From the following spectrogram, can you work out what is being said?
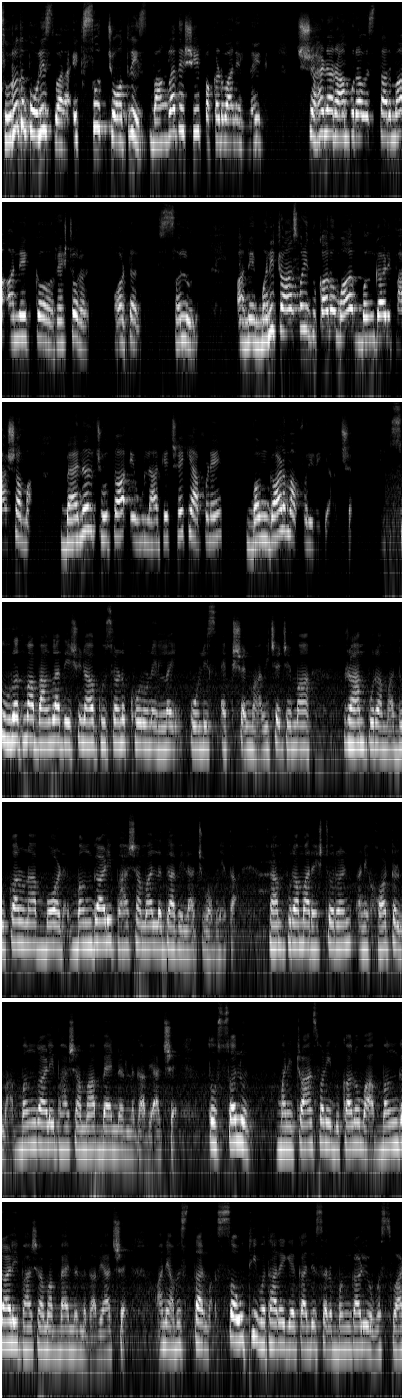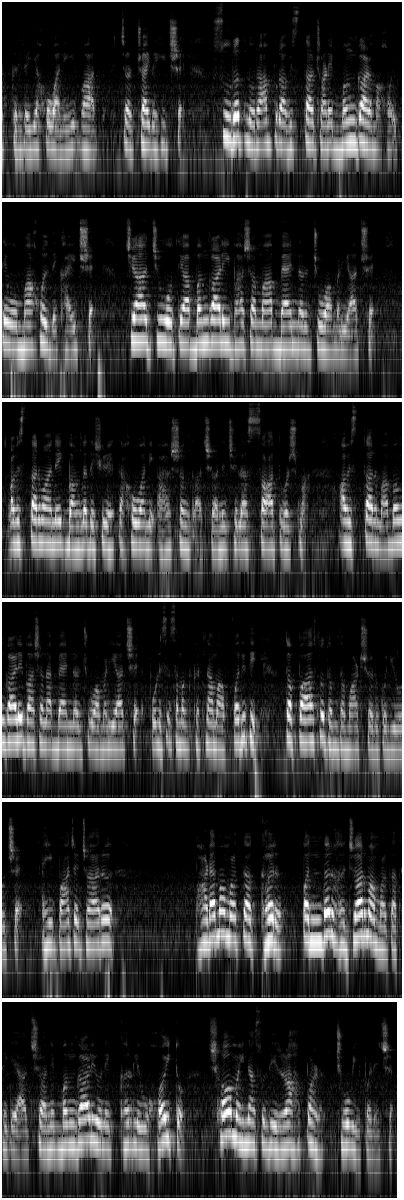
Surat police દ્વારા એકસો ચોત્રીસ બાંગ્લાદેશી પકડવાને લઈને શહેરના રામપુરા વિસ્તારમાં અનેક રેસ્ટોરન્ટ, હોટલ, સલૂન અને મની ટ્રાન્સફરની દુકાનોમાં બંગાળી ભાષામાં બેનર જોતા એવું લાગે છે કે આપણે બંગાળમાં ફરી રહ્યા છે. સુરતમાં બાંગ્લાદેશીના ઘૂસણખોરોને લઈ પોલીસ એક્શનમાં આવી છે, જેમાં રામપુરામાં દુકાનોના બોર્ડ બંગાળી ભાષામાં લગાવેલા જોવા મળ્યા હતા. રામપુરામાં રેસ્ટોરન્ટ અને હોટલમાં બંગાળી ભાષામાં બેનર લગાવ્યા છે. તો સલૂન મની ટ્રાન્સફરની દુકાનોમાં બંગાળી ભાષામાં બેનર લગાવ્યા છે અને આ વિસ્તારમાં સૌથી વધારે ગેરકાયદેસર બંગાળીઓ વસવાટ કરી રહ્યા હોવાની વાત ચર્ચાઈ રહી છે. સુરતનો રામપુરા વિસ્તાર જાણે બંગાળમાં હોય તેવો માહોલ દેખાય છે. જ્યાં જુઓ ત્યાં બંગાળી ભાષામાં બેનર જોવા મળ્યા છે. આ વિસ્તારમાં અનેક બાંગ્લાદેશી રહેતા હોવાની આશંકા છે અને છેલ્લા સાત વર્ષમાં આ વિસ્તારમાં બંગાળી ભાષાના બેનર જોવા મળ્યા છે. પોલીસે સમગ્ર ઘટનામાં ફરીથી તપાસનો ધમધમાટ શરૂ કર્યો છે. અહીં પાંચ હજાર ભાડામાં મળતા ઘર પંદર હજારમાં મળતા થઈ ગયા છે અને બંગાળીઓને ઘર લેવું હોય તો છ મહિના સુધી રાહ પણ જોવી પડે છે.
